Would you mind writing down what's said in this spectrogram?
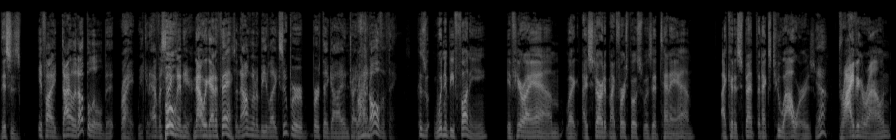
This is if I dial it up a little bit, right. we could have a Boom. segment here. Now we got a thing. So now I'm going to be like super birthday guy and try to Right. find all the things. Because wouldn't it be funny if here I am, like I started, my first post was at 10 a.m. I could have spent the next two hours Yeah. driving around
